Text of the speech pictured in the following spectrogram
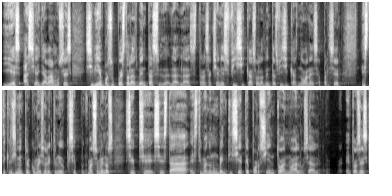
Y es hacia allá vamos. Es, si bien, por supuesto, las ventas, las transacciones físicas o las ventas físicas no van a desaparecer, este crecimiento del comercio electrónico que más o menos se, se está estimando en un 27% anual, o sea, entonces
